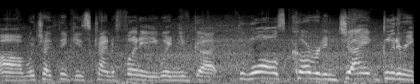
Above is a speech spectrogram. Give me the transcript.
um, which I think is kind of funny when you've got the walls covered in giant glittery.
